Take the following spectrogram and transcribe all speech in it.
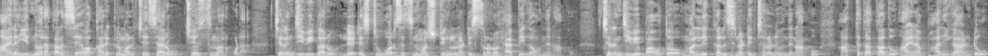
ఆయన ఎన్నో రకాల సేవా కార్యక్రమాలు చేశారు చేస్తున్నారు కూడా. చిరంజీవి గారు లేటెస్ట్ వరుస సినిమా షూటింగ్లో నటిస్తుండడం హ్యాపీగా ఉంది నాకు. చిరంజీవి బావతో మళ్ళీ కలిసి నటించాలని ఉంది నాకు. అత్తగా కాదు ఆయన భారీగా అంటూ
